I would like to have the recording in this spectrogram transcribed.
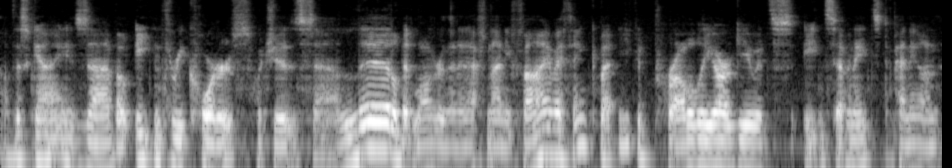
of this guy is uh, about eight and three quarters, which is a little bit longer than an F95, I think, but you could probably argue it's eight and seven eighths, depending on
